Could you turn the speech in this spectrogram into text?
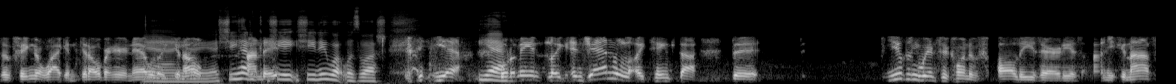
the finger wagging, get over here now, yeah, like you know. Yeah, She had, a, she she knew what was what. yeah, yeah. But I mean, like in general, I think that the you can go into kind of all these areas and you can ask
